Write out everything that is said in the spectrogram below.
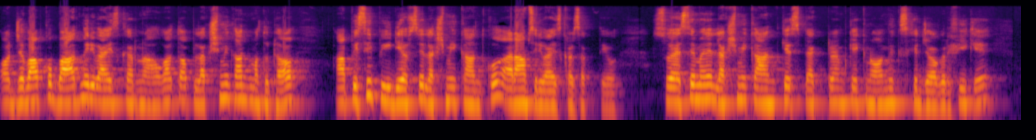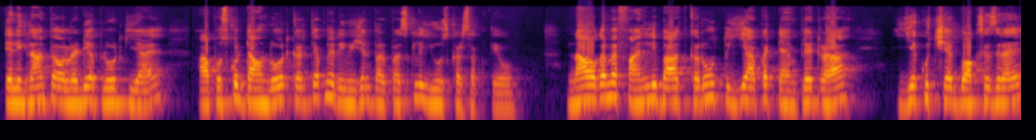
और जब आपको बाद में रिवाइज़ करना होगा तो आप लक्ष्मीकांत मत उठाओ। आप इसी पीडीएफ से लक्ष्मीकांत को आराम से रिवाइज़ कर सकते हो। सो ऐसे मैंने लक्ष्मीकांत के स्पेक्ट्रम के इकोनॉमिक्स के जोग्राफी के टेलीग्राम पे ऑलरेडी अपलोड किया है। आप उसको डाउनलोड करके अपने रिवीजन पर्पज़ के लिए यूज़ कर सकते हो। ना अगर मैं फाइनली बात करूँ तो ये आपका टेम्पलेट रहा। ये कुछ चेक बॉक्सेज रहे।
